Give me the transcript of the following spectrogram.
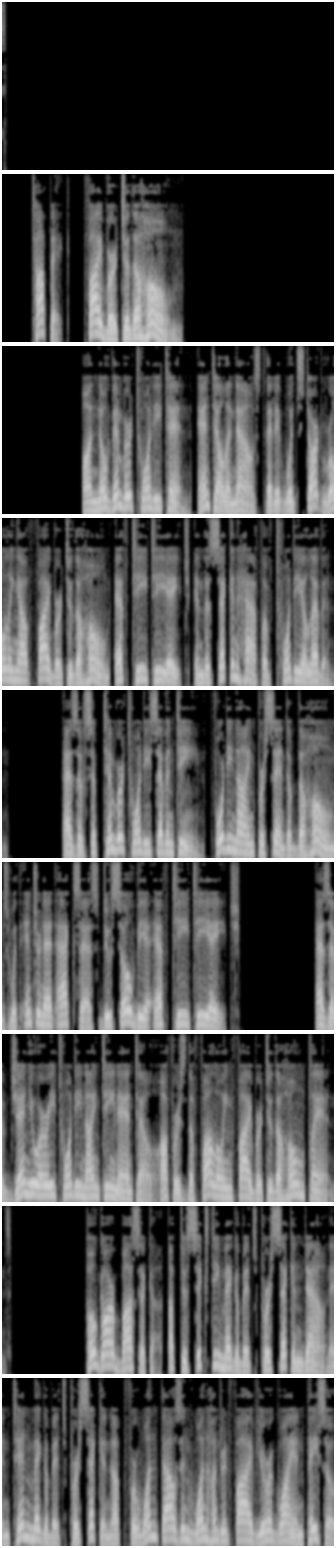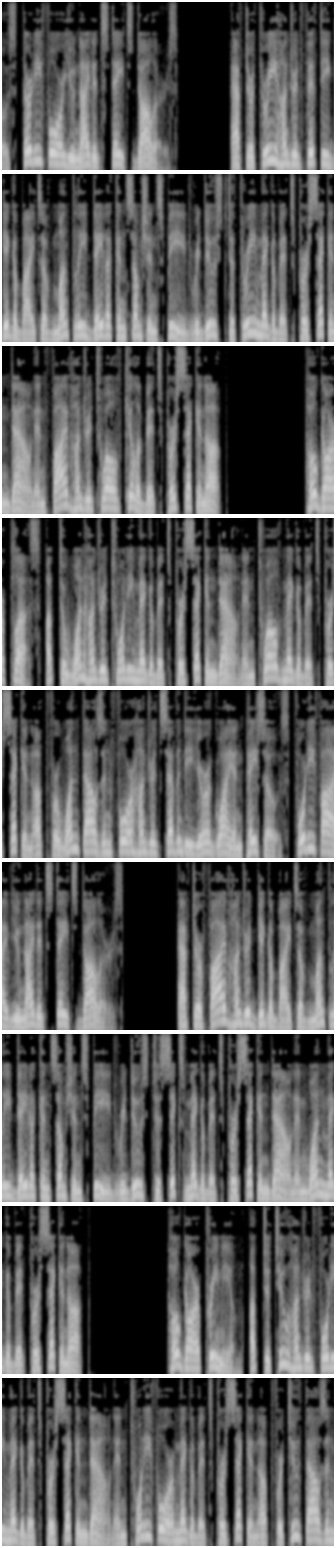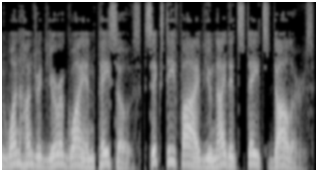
Topic: Fiber to the home. On November 2010, Antel announced that it would start rolling out fiber to the home (FTTH) in the second half of 2011. As of September 2017, 49% of the homes with Internet access do so via FTTH. As of January 2019 Antel offers the following fiber-to-the-home plans Hogar Básica, up to 60 megabits per second down and 10 megabits per second up for 1,105 Uruguayan pesos, 34 United States dollars. After 350 GB of monthly data consumption speed reduced to 3 megabits per second down and 512 kilobits per second up. Hogar Plus, up to 120 megabits per second down and 12 megabits per second up for 1470 Uruguayan pesos, 45 United States dollars. After 500 GB of monthly data consumption speed reduced to 6 megabits per second down and 1 megabit per second up. Hogar Premium, up to 240 megabits per second down and 24 megabits per second up for 2,100 Uruguayan pesos, 65 United States dollars.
